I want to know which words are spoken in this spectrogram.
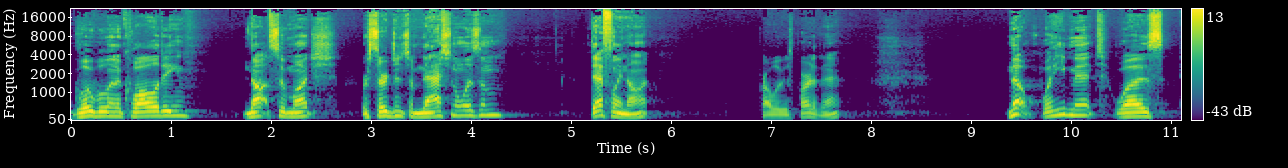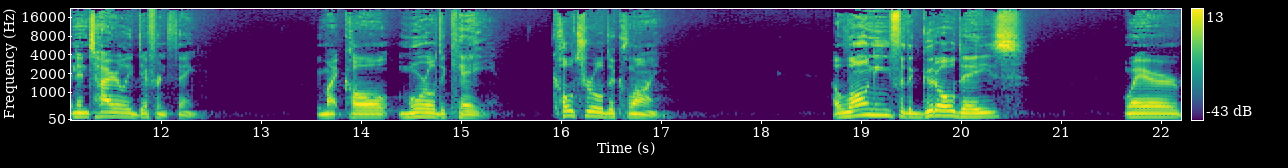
Global inequality, not so much. Resurgence of nationalism, definitely not. Probably was part of that. No, what he meant was an entirely different thing. We might call moral decay cultural decline, a longing for the good old days where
